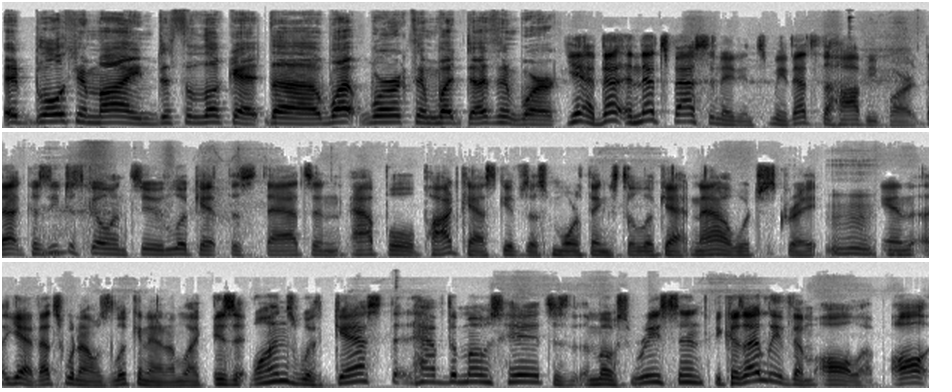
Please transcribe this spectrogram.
it blows your mind just to look at the what works and what doesn't work. Yeah, that and that's fascinating to me. That's the hobby part. That because you just go into look at the stats, and Apple Podcast gives us more things to look at now, which is great. And uh, yeah, that's when I was looking at. 'em. I'm like, is it ones with guests that have the most hits? Is it the most recent? Because I leave them all up, all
